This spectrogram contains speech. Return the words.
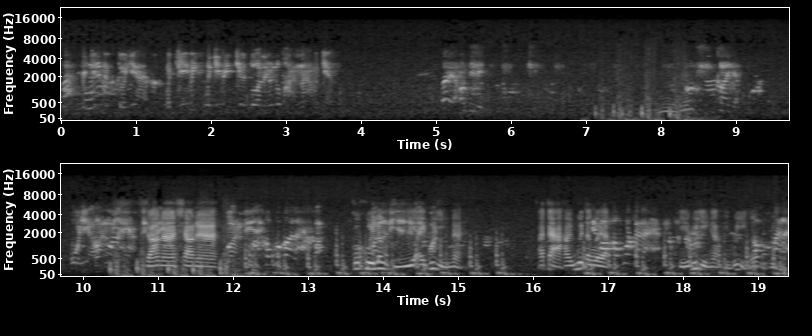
เฮ้ยตรงนี้มันตัวเหี้ยเมื่อกี้พี่เมื่อกี้พี่เจอตัวอะไรไม่รู้ผ่านหน้าเมื่อกี้เฮ้ยเอาดีอืมๆก็อย่าโอ้ยเหี้ยเขาบ้านพูดอะไรนี้อะชาวนาชาวนา บ้านนี้เขาพูดว่าอะไรอะก็คุยเรื่องผีไอ้ผู้หญิงน่ะ อาจารย์เขามืดจังเลยอะเขาพูดว่าอะไรอะผีผู้หญิงอะผีผู้หญิงก็เขาผีพูดผู้หว่าญิงอะไร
